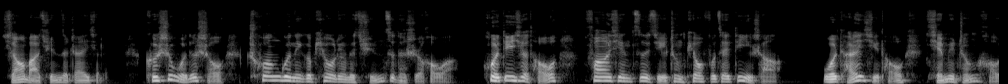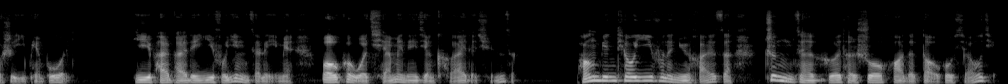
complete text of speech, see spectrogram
想要把裙子摘下来。可是我的手穿过那个漂亮的裙子的时候啊，我低下头，发现自己正漂浮在地上。我抬起头，前面正好是一片玻璃，一排排的衣服映在里面，包括我前面那件可爱的裙子。旁边挑衣服的女孩子正在和他说话的导购小姐。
